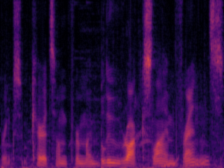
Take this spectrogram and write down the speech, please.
Bring some carrots home for my blue rock slime friends.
